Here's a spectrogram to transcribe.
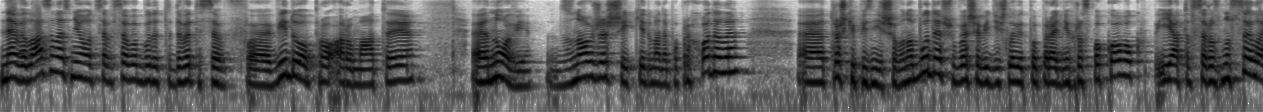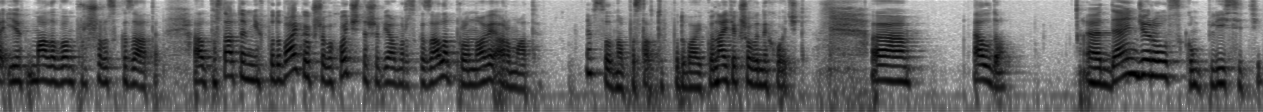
не вилазила з нього. Це все ви будете дивитися в е, відео про аромати е, нові. Знову ж, які до мене поприходили. Е, Трошки пізніше воно буде, щоб ви ще відійшли від попередніх розпаковок. Я то все розносила і мала вам про що розказати. Але поставте мені вподобайку, якщо ви хочете, щоб я вам розказала про нові аромати. І все одно поставте вподобайку, навіть якщо ви не хочете. Е, Елдо. Dangerous Complicity.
